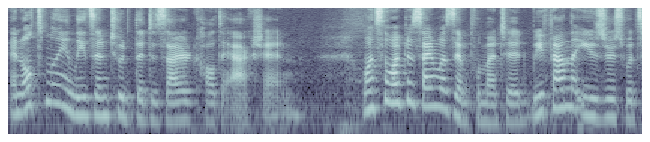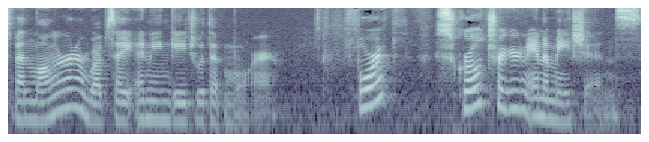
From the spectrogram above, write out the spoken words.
and ultimately leads them to the desired call to action. Once the web design was implemented, we found that users would spend longer on our website and engage with it more. Fourth, scroll triggered animations.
